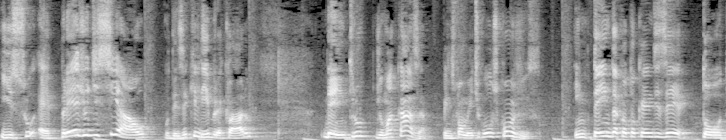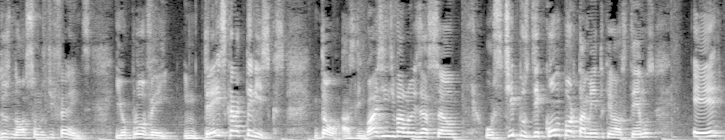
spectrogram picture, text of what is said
isso é prejudicial, o desequilíbrio, é claro, dentro de uma casa, principalmente com os cônjuges. Entenda o que eu estou querendo dizer. Todos nós somos diferentes. E eu provei em três características. Então, as linguagens de valorização, os tipos de comportamento que nós temos e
